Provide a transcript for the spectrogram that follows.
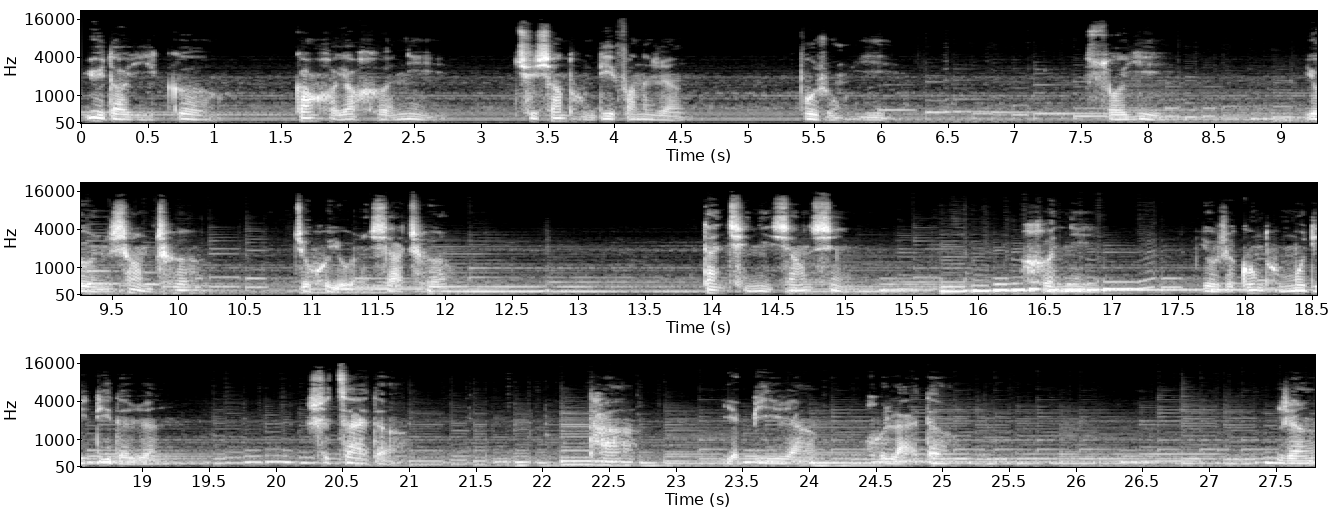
遇到一个刚好要和你去相同地方的人不容易，所以有人上车就会有人下车。但请你相信，和你有着共同目的地的人是在的，他也必然会来的。人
